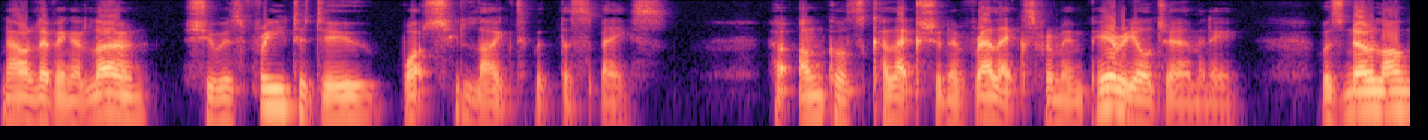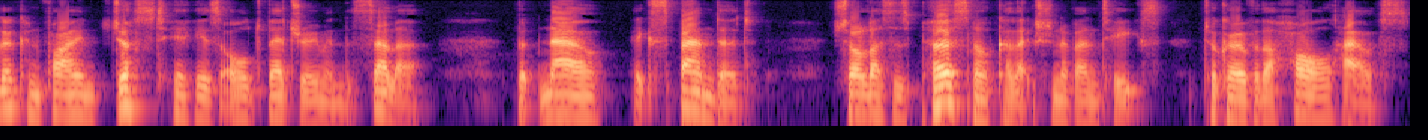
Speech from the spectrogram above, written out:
Now living alone, she was free to do what she liked with the space. Her uncle's collection of relics from Imperial Germany was no longer confined just to his old bedroom in the cellar, but now expanded Charlotte's personal collection of antiques took over the whole house.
